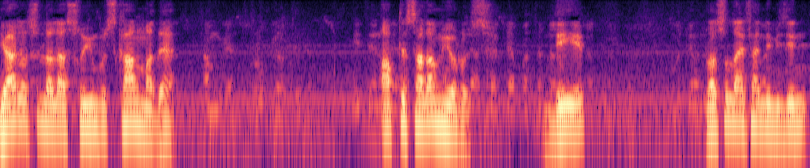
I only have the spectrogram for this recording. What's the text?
Ya Resulallah suyumuz kalmadı. Abdest alamıyoruz. deyip Resulullah Efendimizin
